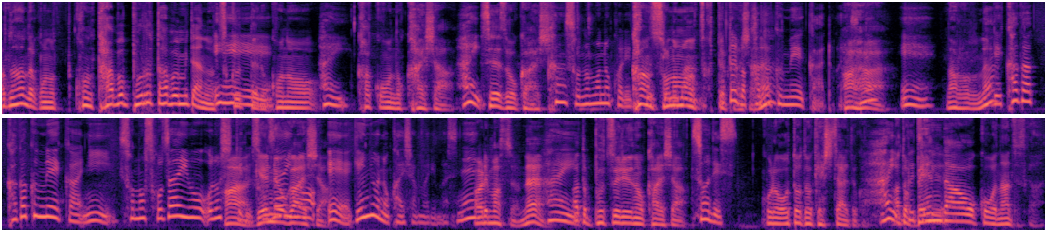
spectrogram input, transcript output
あとなんだこのこのタブプルタブみたいなのを作ってええるこのはい。加工の会社、はい。製造会社。缶そのものこれ缶そのもの作ってる例えば会社ね化学メーカーとかですね、はいはえなるほどえでね化学化学メーカーにその素材を卸してはい。る素材の、原料会社。ええ原料の会社もありますね。ありますよね、はい。あと物流の会社。そうですこれをお届けしたりとか、はい。あとベンダーをこうなんですか、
